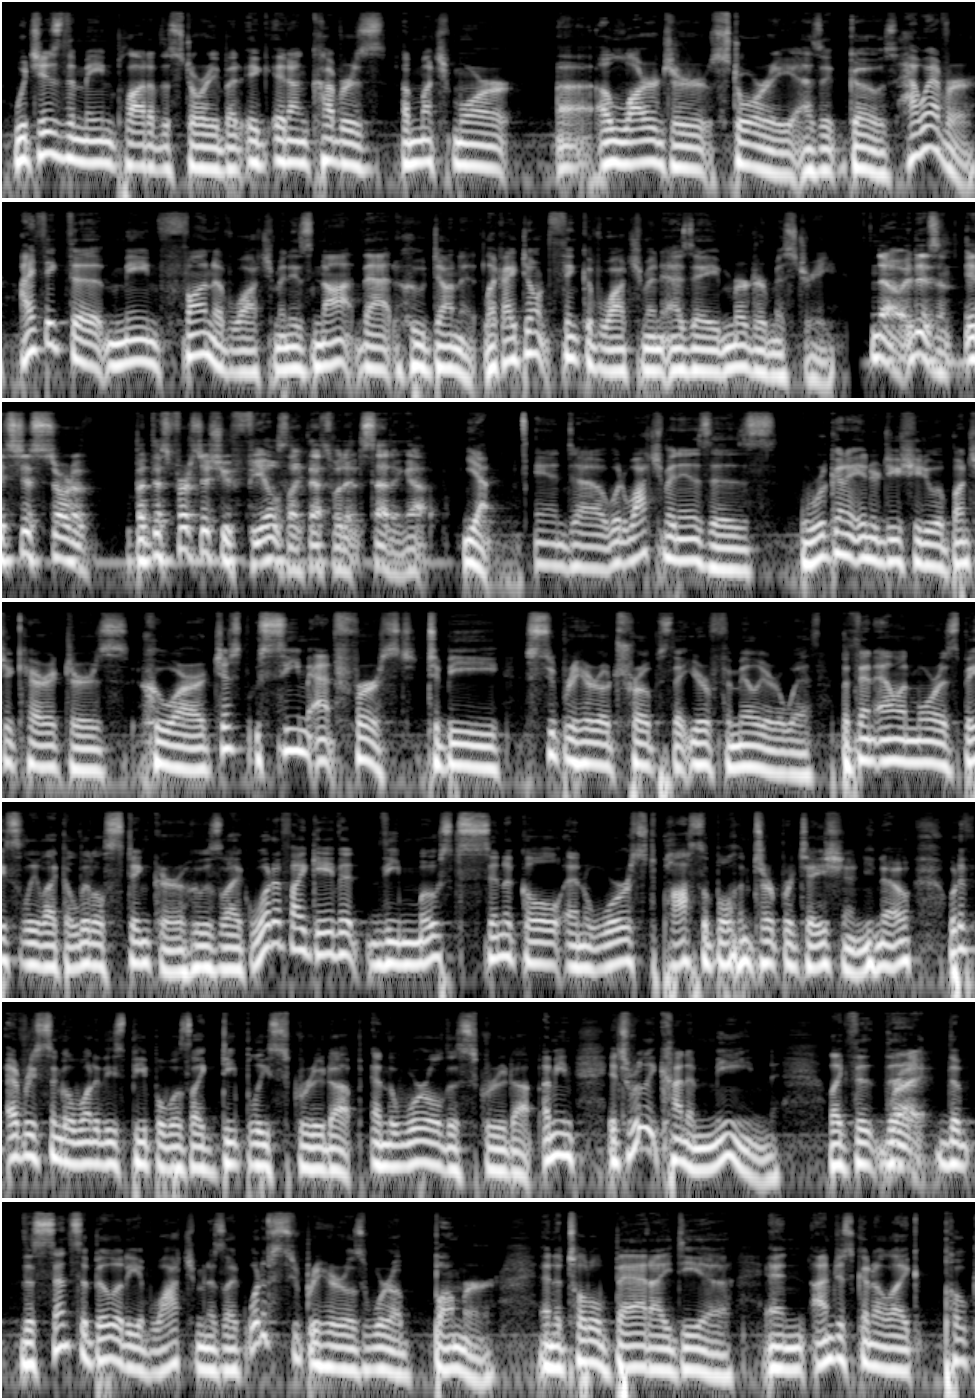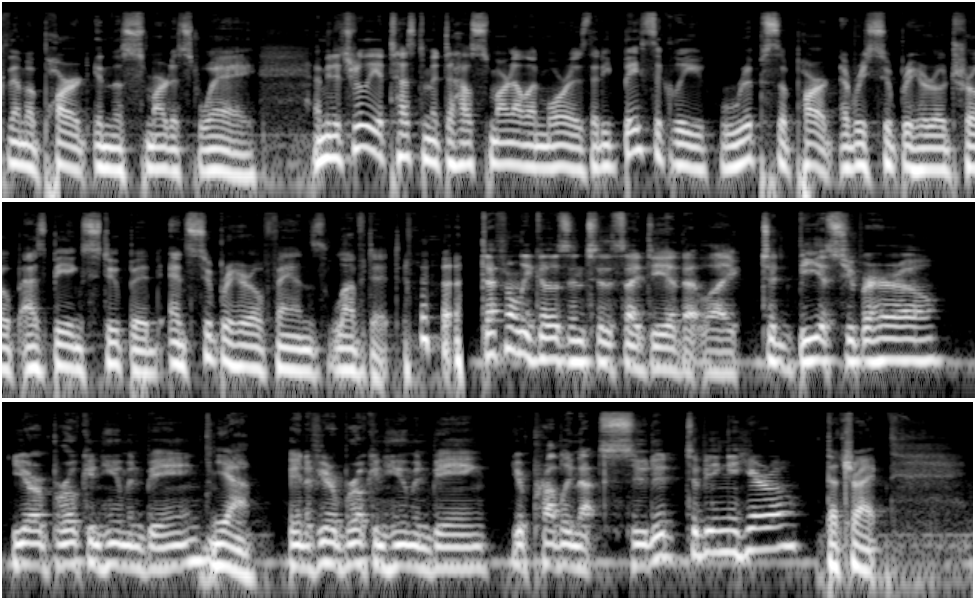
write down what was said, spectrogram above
which is the main plot of the story, but it, it uncovers a much more uh, a larger story as it goes. However, I think the main fun of Watchmen is not that who done it. Like I don't think of Watchmen as a murder mystery. No, it isn't. It's just sort of. But this first issue feels like that's what it's setting up. Yeah. And uh, what Watchmen is is we're going to introduce you to a bunch of characters who are just seem at first to be superhero tropes that you're familiar with. But then Alan Moore is basically like a little stinker who's like, what if I gave it the most cynical and worst possible interpretation? You know, what if every single one of these people was like deeply screwed up and the world is screwed up? I mean, it's really kind of mean. Like the the, Right. the the sensibility of Watchmen is like, what if superheroes were a bummer and a total bad idea, and I'm just gonna like poke them apart in the smartest way. I mean, it's really a testament to how smart Alan Moore is that he basically rips apart every superhero trope as being stupid, and superhero fans loved it. Definitely goes into this idea that, like, to be a superhero, you're a broken human being. yeah, And if you're a broken human being, you're probably not suited to being a hero. that's right.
